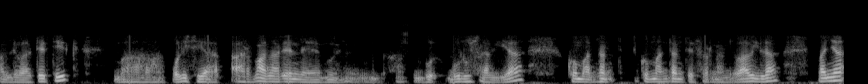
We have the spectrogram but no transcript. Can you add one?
alde batetik, ba, polizia armadaren e, buruzagia, komandante, komandante Fernando Ávila, baina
